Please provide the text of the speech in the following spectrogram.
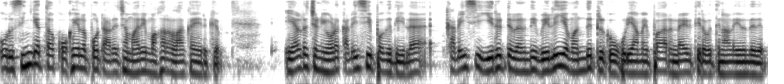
ஒரு சிங்கத்தை குகையில் போட்டு அடைச்ச மாதிரி மகரம் லாக்காக இருக்குது ஏழரைச்சனியோட கடைசி பகுதியில் கடைசி இருட்டிலேருந்து வெளியே வந்துட்டு இருக்கக்கூடிய அமைப்பாக ரெண்டாயிரத்தி இருபத்தி நாலு இருந்தது.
